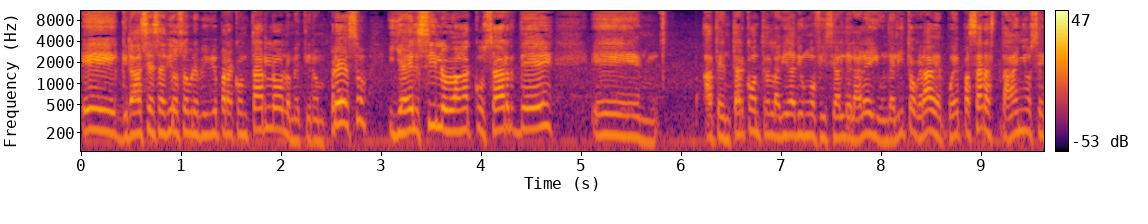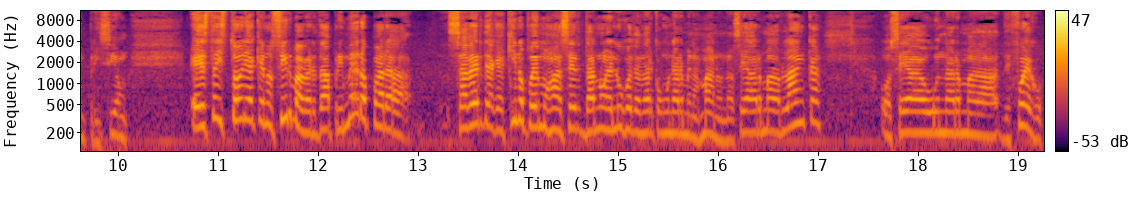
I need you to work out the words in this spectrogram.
Eh, gracias a Dios sobrevivió para contarlo, lo metieron preso y a él sí lo van a acusar de eh, atentar contra la vida de un oficial de la ley, un delito grave, puede pasar hasta años en prisión esta historia que nos sirva, ¿verdad? Primero para saber de que aquí no podemos hacer, darnos el lujo de andar con un arma en las manos, no sea arma blanca o sea un arma de fuego.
